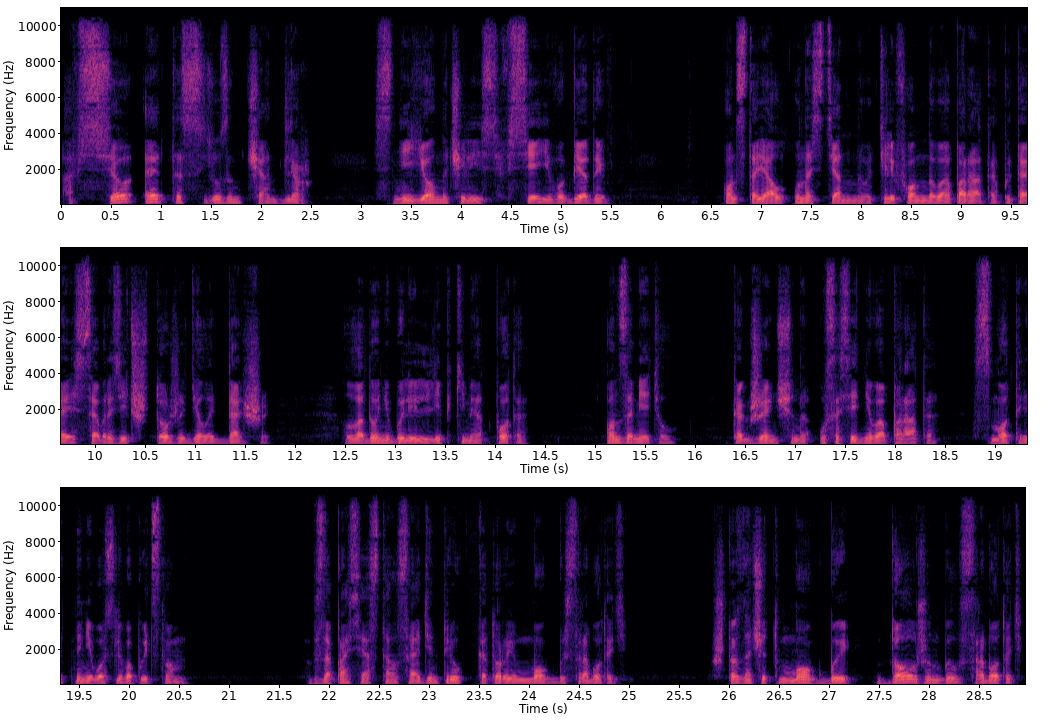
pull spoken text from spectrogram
А все это Сьюзен Чандлер. С нее начались все его беды. Он стоял у настенного телефонного аппарата, пытаясь сообразить, что же делать дальше. Ладони были липкими от пота. Он заметил, как женщина у соседнего аппарата смотрит на него с любопытством. В запасе остался один трюк, который мог бы сработать. Что значит «мог бы»? Должен был сработать.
